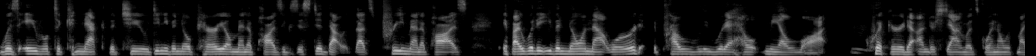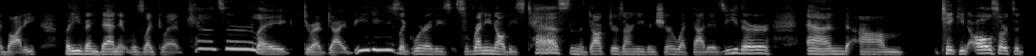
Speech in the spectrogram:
was able to connect the two, didn't even know perimenopause existed. That that's premenopause. If I would have even known that word, it probably would have helped me a lot. Quicker to understand what's going on with my body. But even then it was like, do I have cancer? Like, do I have diabetes? Like, where are these? So running all these tests and the doctors aren't even sure what that is either. And, um, taking all sorts of,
